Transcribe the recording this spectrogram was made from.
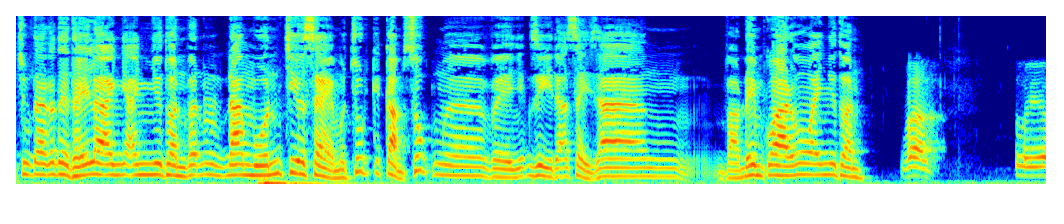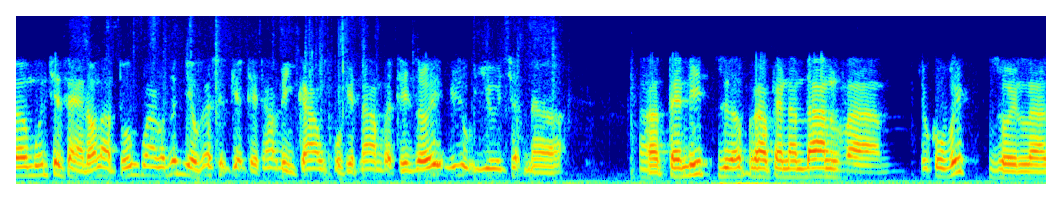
chúng ta có thể thấy là anh anh Như Thuần vẫn đang muốn chia sẻ một chút cái cảm xúc về những gì đã xảy ra vào đêm qua đúng không anh Như Thuần? Vâng, tôi muốn chia sẻ đó là tối hôm qua có rất nhiều các sự kiện thể thao đỉnh cao của Việt Nam và thế giới, ví dụ như trận uh, tennis giữa Rafael Nadal và Djokovic rồi là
